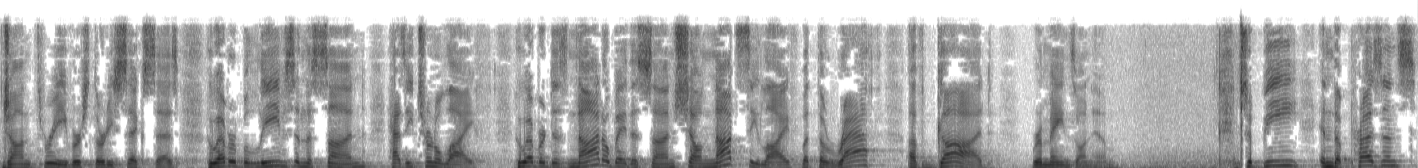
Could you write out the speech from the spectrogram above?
John 3, verse 36 says, Whoever believes in the Son has eternal life. Whoever does not obey the Son shall not see life, but the wrath of God remains on him. To be in the presence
